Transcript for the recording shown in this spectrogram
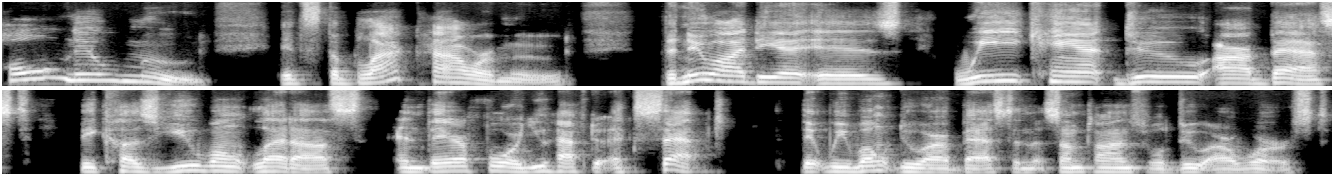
whole new mood. It's the Black Power mood. The new idea is we can't do our best because you won't let us, and therefore you have to accept that we won't do our best and that sometimes we'll do our worst.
